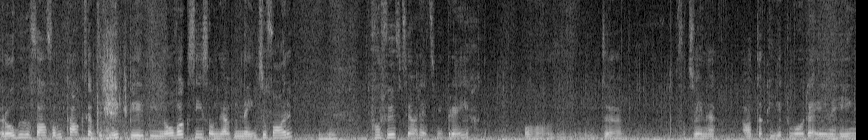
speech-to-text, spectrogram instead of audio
Raubüberfall vom Taxi. Aber das war nicht bei, bei Nova, gewesen, sondern beim Einzelfahren. Vor 15 Jahren hat es mich bereicht. Und äh, von zwei attackiert worden. Einer hing,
